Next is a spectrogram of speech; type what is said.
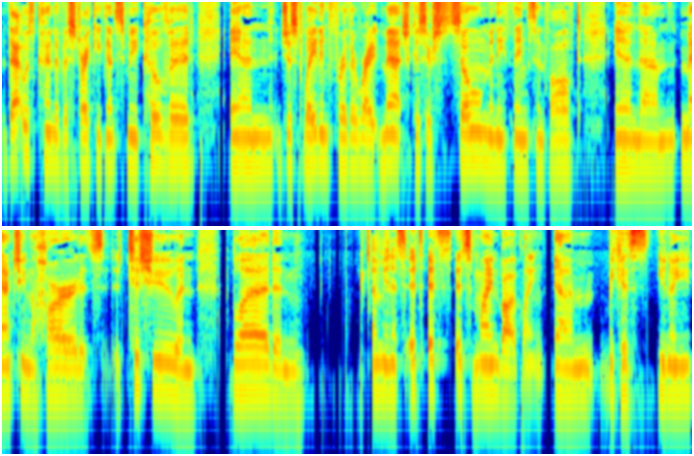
that was kind of a strike against me covid and just waiting for the right match because there's so many things involved in um, matching a heart. It's tissue and blood and I mean, it's it's it's it's mind boggling um, because you know you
